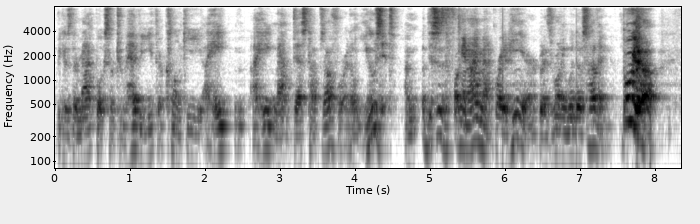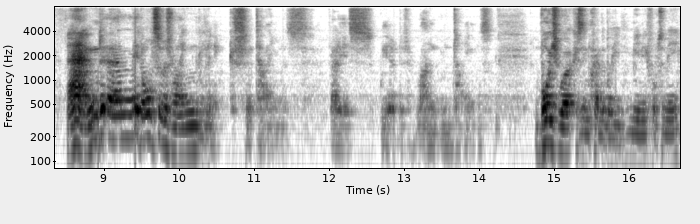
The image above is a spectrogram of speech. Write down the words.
because their MacBooks are too heavy, they're clunky. I hate I hate Mac desktop software. I don't use it. I'm, this is the fucking iMac right here, but it's running Windows 7. Booyah! And um, it also is running Linux at times, various weird random times. Voice work is incredibly meaningful to me.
